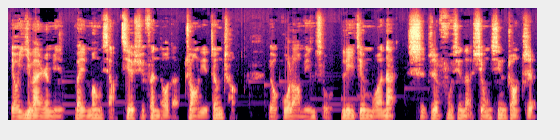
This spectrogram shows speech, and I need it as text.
有亿万人民为梦想接续奋斗的壮丽征程。有古老民族历经磨难矢志复兴的雄心壮志，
